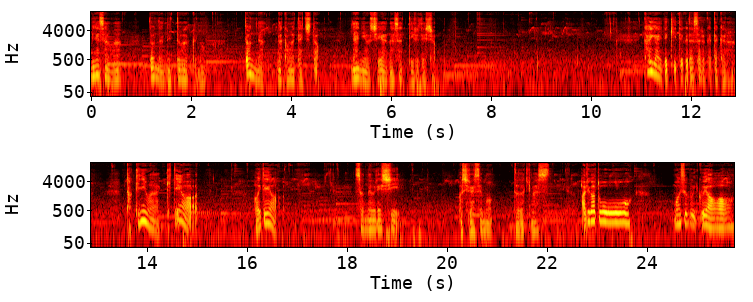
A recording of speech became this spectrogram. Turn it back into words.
皆さんはどんなネットワークのどんな仲間たちと何をシェアなさっているでしょう？海外で聞いてくださる方から時には来てよおいでよ。そんな嬉しいお知らせも届きます。ありがとう。もうすぐ行くよ。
